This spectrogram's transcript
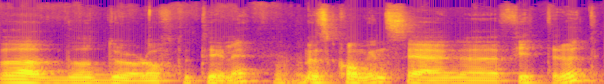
Da, da dør du ofte tidlig. Mhm. Mens kongen ser uh, fittere ut.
